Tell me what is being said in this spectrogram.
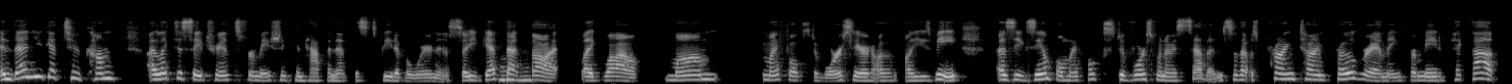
and then you get to come. I like to say transformation can happen at the speed of awareness. So you get mm-hmm. that thought, like, wow, mom, my folks divorced here. I'll, I'll, use me as the example. My folks divorced when I was seven. So that was prime time programming for me to pick up.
